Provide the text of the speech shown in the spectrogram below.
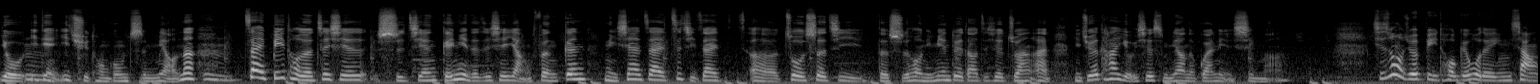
有一点异曲同工之妙。嗯、那在 BITO 的这些时间给你的这些养分，跟你现在在自己在呃做设计的时候，你面对到这些专案，你觉得它有一些什么样的关联性吗？其实我觉得 BITO 给我的影响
